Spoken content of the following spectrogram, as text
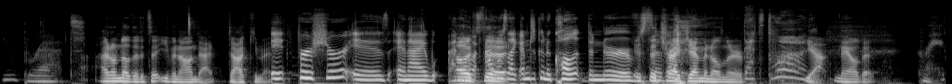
You brat. I don't know that it's even on that document. It for sure is, and I, oh, I, Oh, know- it's I was like, I'm just going to call it the nerve. it's the so that- trigeminal nerve. That's the one. Yeah, nailed it. Great,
